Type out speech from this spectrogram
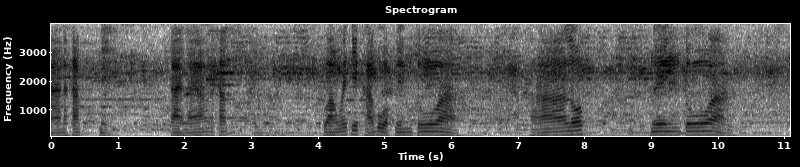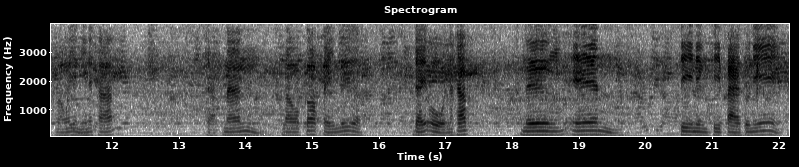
R นะครับ นี่ ได้แล้วนะครับ วางไว้ที่ขาบวกหนึ่งตัว ขาลบหนึ่งตัว วางไว้อย่างนี้นะครับ จากนั้นเราก็ไปเลือกไดโอดนะครับ 1 n 4 1 4 8 ตัวนี้อ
